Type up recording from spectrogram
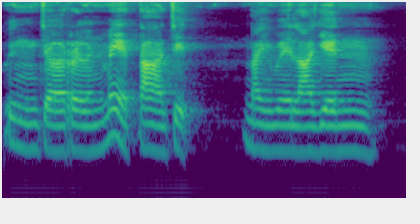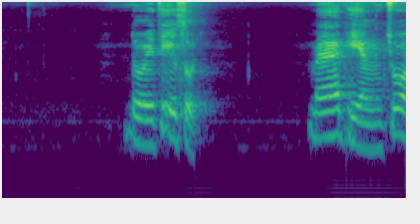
พึงเจริญเมตตาจิตในเวลาเย็น โดยที่สุด แม้เพียงชั่ว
